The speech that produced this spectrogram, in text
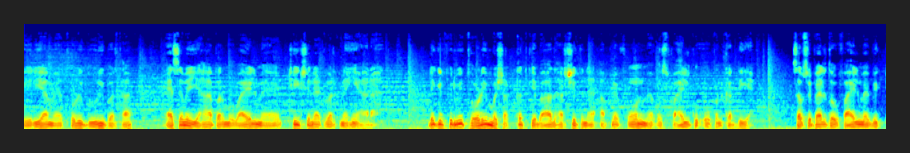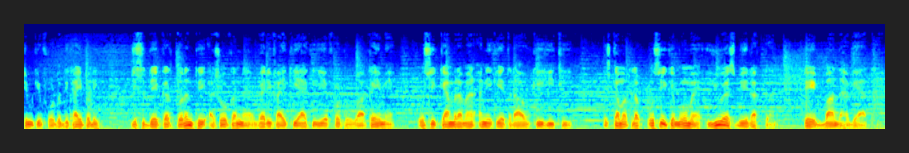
एरिया में थोड़ी दूरी पर था। ऐसे में यहाँ पर मोबाइल में ठीक से नेटवर्क नहीं आ रहा। लेकिन फिर भी थोड़ी मशक्कत के बाद हर्षित ने अपने फ़ोन में उस फ़ाइल को ओपन कर दिया सबसे पहले तो फ़ाइल में विक्टिम की फ़ोटो दिखाई पड़ी, जिसे देखकर तुरंत ही अशोकन ने वेरीफाई किया कि ये फ़ोटो वाकई में उसी कैमरामैन अनिकेत राव की ही थी। इसका मतलब उसी के मुँह में यूएसबी रखकर टेप बांधा गया था।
